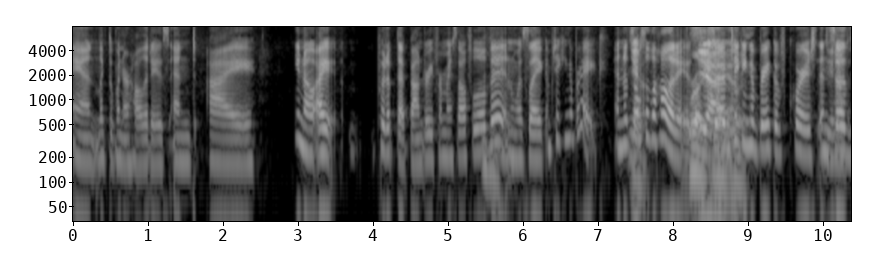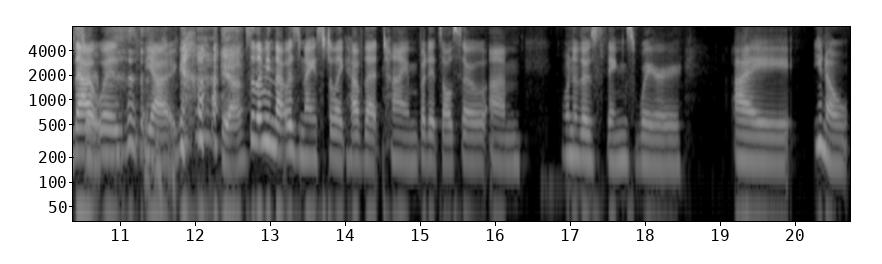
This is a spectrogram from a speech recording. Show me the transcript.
and like the winter holidays, and I, you know, I put up that boundary for myself a little bit and was like, I'm taking a break, and it's Yeah. also the holidays, Right, Yeah, so I'm taking a break, of course, and Do so that disturb. was yeah. Yeah. So I mean, that was nice to like have that time, but it's also um, one of those things where I, you know,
